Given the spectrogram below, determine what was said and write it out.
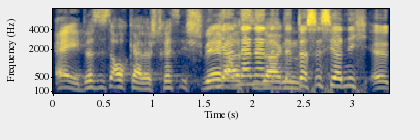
ey, das ist auch geiler Stress, ist schwerer Ja, als nein, zu nein, sagen. das ist ja nicht äh,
